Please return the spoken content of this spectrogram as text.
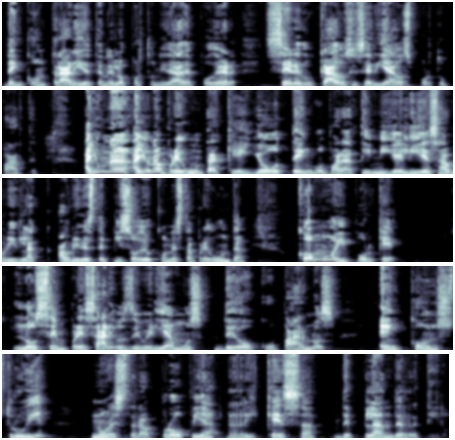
de encontrar y de tener la oportunidad de poder ser educados y ser guiados por tu parte. Hay una, hay una pregunta que yo tengo para ti, Miguel, y es abrir, abrir este episodio con esta pregunta. ¿Cómo y por qué los empresarios deberíamos de ocuparnos en construir nuestra propia riqueza de plan de retiro?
